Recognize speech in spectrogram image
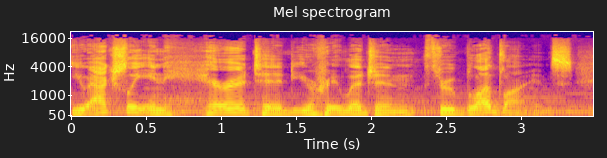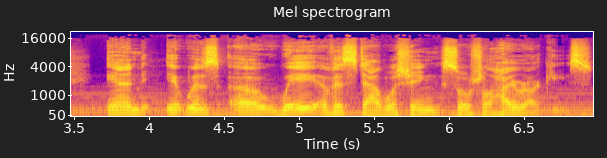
You actually inherited your religion through bloodlines, and it was a way of establishing social hierarchies.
